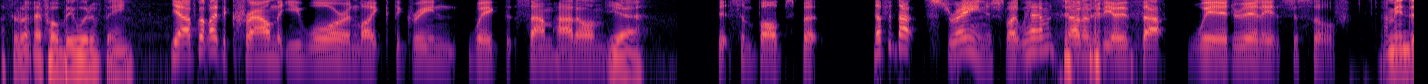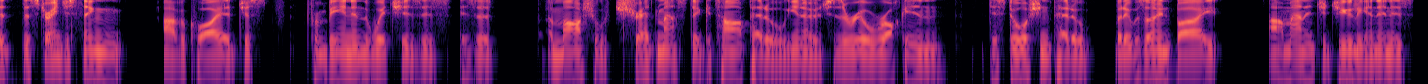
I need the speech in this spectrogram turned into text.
I feel like there probably would have been. Yeah, I've got like the crown that you wore and like the green wig that Sam had on, Yeah. bits and bobs, but nothing that strange. Like we haven't done a video that weird, really. It's just sort of I mean, the the strangest thing I've acquired just from being in the Witches is is a a Marshall Shredmaster guitar pedal, you know, which is a real rockin' distortion pedal, but it was owned by our manager Julian in his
